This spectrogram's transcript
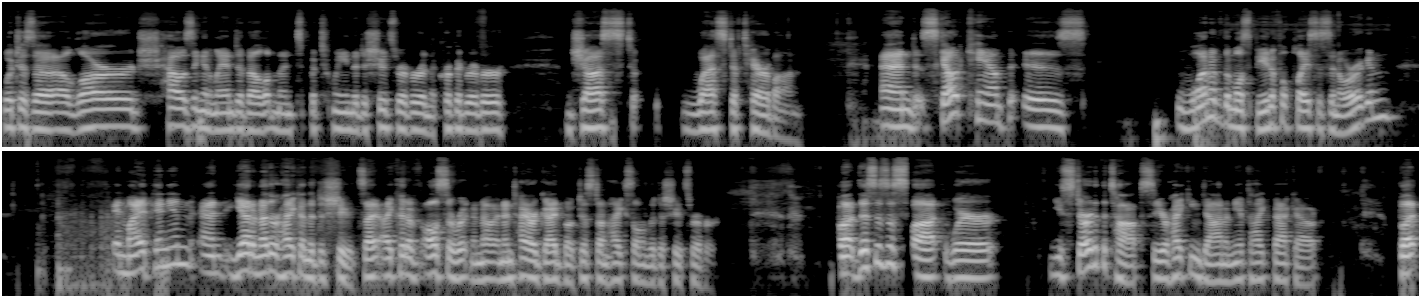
which is a, a large housing and land development between the Deschutes River and the Crooked River, just west of Terrebonne. And Scout Camp is one of the most beautiful places in Oregon, in my opinion, and yet another hike on the Deschutes. I, I could have also written an, an entire guidebook just on hikes along the Deschutes River. But this is a spot where you start at the top, so you're hiking down and you have to hike back out. But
